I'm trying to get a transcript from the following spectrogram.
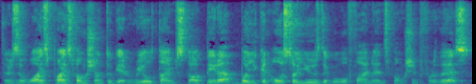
There's a WISE price function to get real-time stock data, but you can also use the Google Finance function for this.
